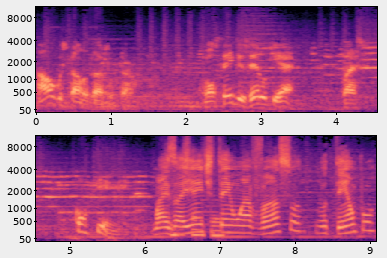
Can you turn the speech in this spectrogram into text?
Algo está nos ajudando. Não sei dizer o que é, mas confie em mim. Mas aí a gente tem um avanço no tempo.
